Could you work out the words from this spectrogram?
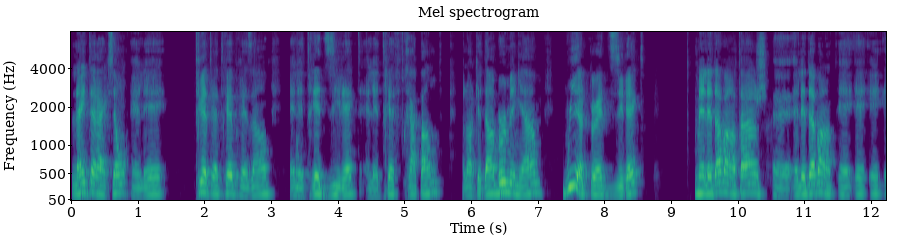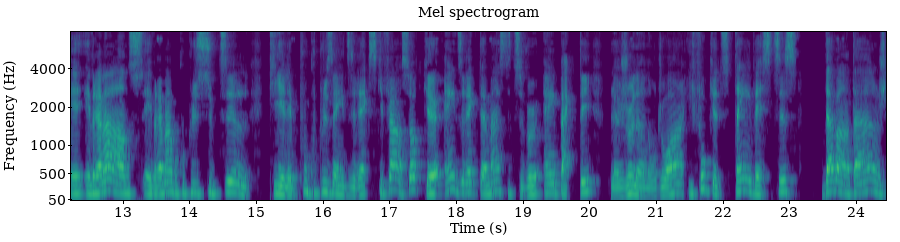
l'interaction, elle est très, très, très présente, elle est très directe, elle est très frappante, alors que dans Birmingham, oui, elle peut être directe, mais elle est davantage, euh, elle est davant, est, vraiment en est vraiment beaucoup plus subtile, puis elle est beaucoup plus indirecte. Ce qui fait en sorte que indirectement, si tu veux impacter le jeu d'un autre joueur, il faut que tu t'investisses davantage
